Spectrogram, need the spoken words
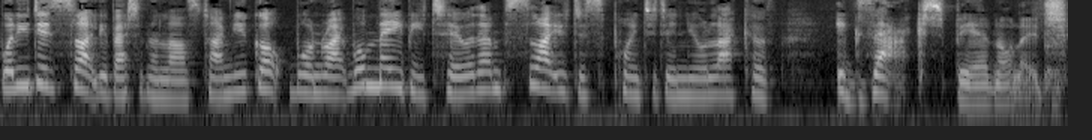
Well, you did slightly better than last time. You got one right, well, maybe two. And I'm slightly disappointed in your lack of exact beer knowledge.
